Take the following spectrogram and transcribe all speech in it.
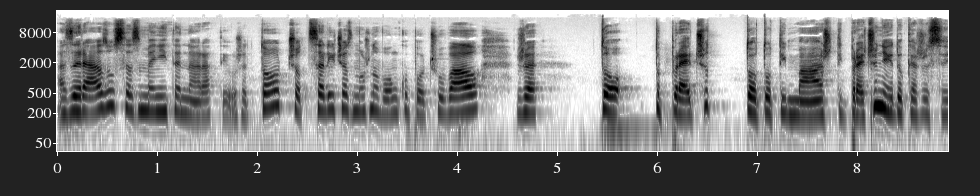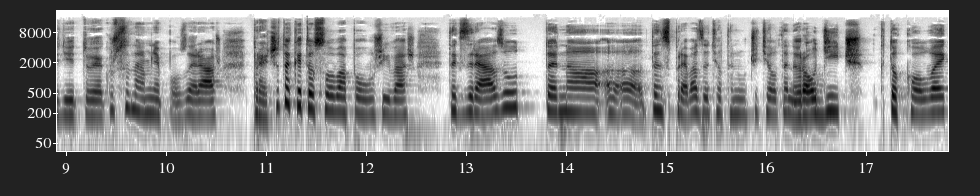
A zrazu sa zmení ten narratív, že to, čo celý čas možno vonku počúval, že to, to prečo toto ty máš, ty prečo nedokáže sedieť, to ako sa na mňa pozeráš, prečo takéto slova používaš, tak zrazu ten, eh, ten sprevádzateľ, ten učiteľ, ten rodič, ktokoľvek,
